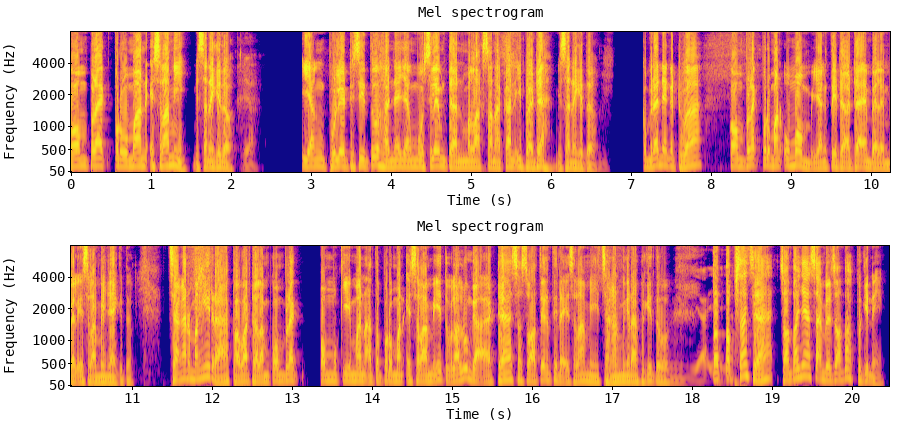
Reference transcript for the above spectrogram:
komplek perumahan Islami, misalnya gitu. Ya. Yang boleh di situ hanya yang Muslim dan melaksanakan ibadah, misalnya gitu. Hmm. Kemudian yang kedua komplek perumahan umum yang tidak ada embel-embel Islaminya gitu. Jangan mengira bahwa dalam komplek pemukiman atau perumahan Islami itu lalu nggak ada sesuatu yang tidak Islami. Jangan mengira begitu. Hmm, ya, ya, Tetap ya. saja, contohnya saya ambil contoh begini.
